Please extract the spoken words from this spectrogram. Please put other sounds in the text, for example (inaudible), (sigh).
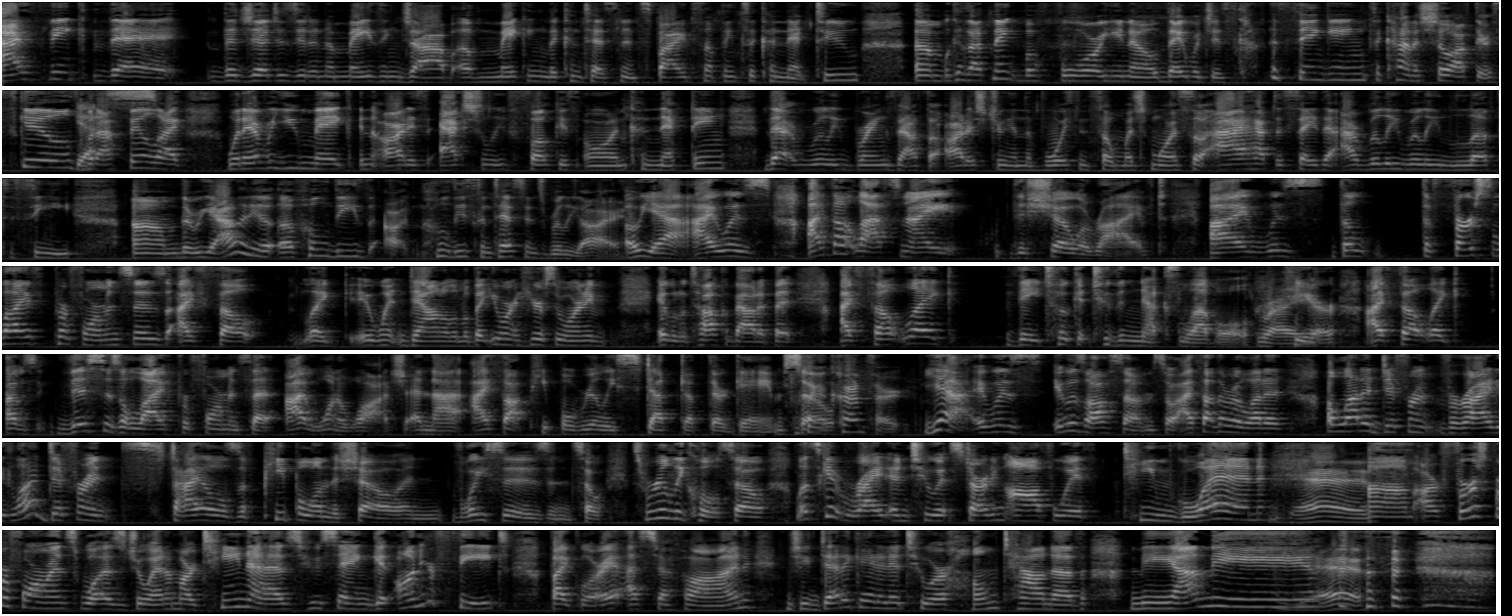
I think that the judges did an amazing job of making the contestants find something to connect to. Um, because I think before, you know, they were just kind of singing to kind of show off their skills. But I feel like whenever you make an artist actually focus on connecting, that really brings out the artistry and the voice and so much more. So I have to say that I really, really love to see um, the reality of who these are, who these contestants really are. Oh yeah, I was. I thought last night the show arrived. I was the the first live performances. I felt like it went down a little bit. You weren't here, so we weren't even able to talk about it. But I felt like they took it to the next level Right. here. I felt like. I was. This is a live performance that I want to watch, and that I thought people really stepped up their game. So like a concert. yeah, it was it was awesome. So I thought there were a lot of a lot of different varieties, a lot of different styles of people on the show and voices, and so it's really cool. So let's get right into it. Starting off with Team Gwen. Yes. Um, our first performance was Joanna Martinez, who sang "Get on Your Feet" by Gloria Estefan, and she dedicated it to her hometown of Miami. Yes.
